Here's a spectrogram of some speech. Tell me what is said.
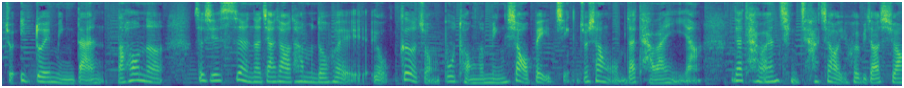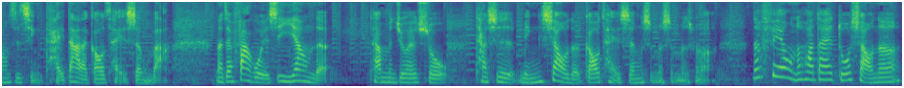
就一堆名单。然后呢，这些私人的家教他们都会有各种不同的名校背景，就像我们在台湾一样。你在台湾请家教也会比较希望是请台大的高材生吧？那在法国也是一样的。他们就会说他是名校的高材生，什么什么什么。那费用的话大概多少呢？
